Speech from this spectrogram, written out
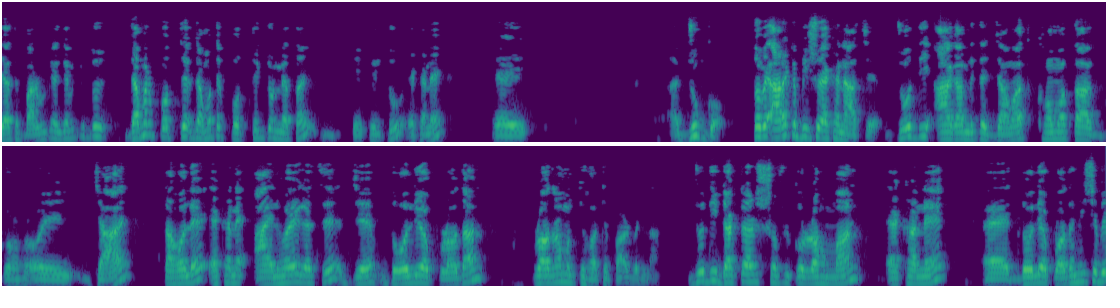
যেতে পারবেন কিনা কিন্তু জামার প্রত্যেক, জামাতের প্রত্যেকজন নেতাই কিন্তু এখানে এই যোগ্য। তবে আরেকটা বিষয় এখানে আছে। যদি আগামীতে জামাত ক্ষমতা যায়, তাহলে এখানে আইন হয়ে গেছে যে দলীয় প্রধান, প্রধানমন্ত্রী হতে পারবেন না। যদি ডাক্তার শফিকুর রহমান এখানে দলীয় প্রধান হিসেবে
